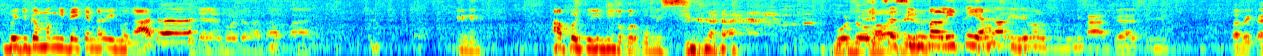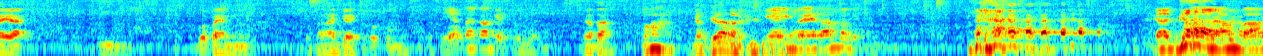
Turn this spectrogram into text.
gue juga mengidekan tapi gue gak ada. Kejadian bodoh atau apa? ini Apa tuh ini? cukur kumis bodoh banget sih Sesimpel itu ya. Kali dia malu begini. kagak sih tapi kayak gue pengen iseng aja cukur kumis Ternyata kaget punya. ternyata wah gagal Kayak Indra Herlambang ya. Gagal. Gampang.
